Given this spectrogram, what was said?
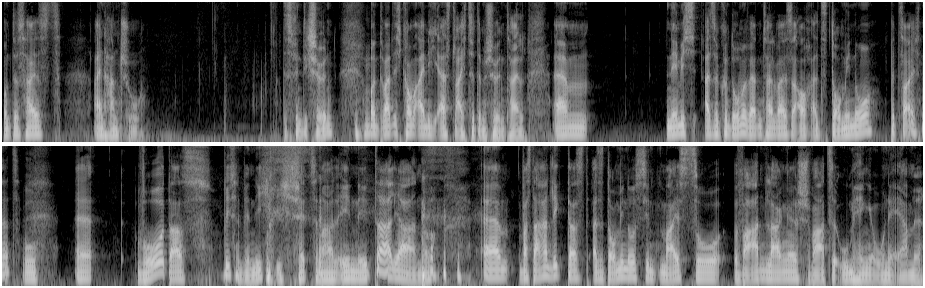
und das heißt ein Handschuh. Das finde ich schön. Und warte, ich komme eigentlich erst gleich zu dem schönen Teil. Ähm, nämlich, also Kondome werden teilweise auch als Domino bezeichnet. Wo? Äh, wo, das wissen wir nicht. Ich schätze mal in Italiano. ähm, was daran liegt, dass, also Dominos sind meist so wadenlange, schwarze Umhänge ohne Ärmel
